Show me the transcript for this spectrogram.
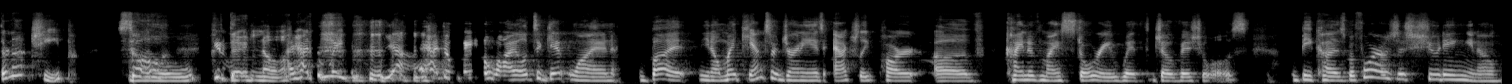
they're not cheap so no, you know, I had to wait. Yeah, I had to wait a while to get one. But you know, my cancer journey is actually part of kind of my story with Jovisuals because before I was just shooting, you know,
